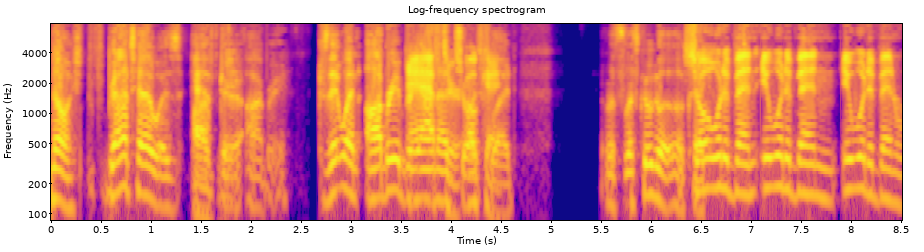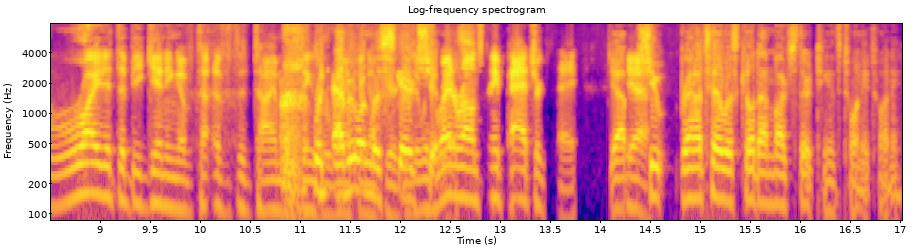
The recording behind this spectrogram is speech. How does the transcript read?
No, Breonna Taylor was Arbery. after Arbery because it went Arbery, Breonna, After, George okay. Floyd. Let's let's Google it. Real quick. So it would have been it would have been it would have been right at the beginning of, t- of the time when things When were everyone was here, scared It was right around St. Patrick's Day. yep, yeah. she Breonna Taylor was killed on March thirteenth, twenty twenty.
